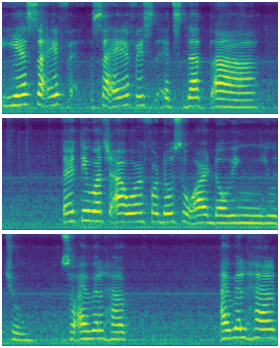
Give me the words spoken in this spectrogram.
Yes, sa F, sa F is, it's that uh, 30 watch hour for those who are doing YouTube. So I will help I will help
